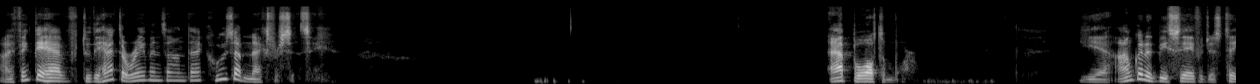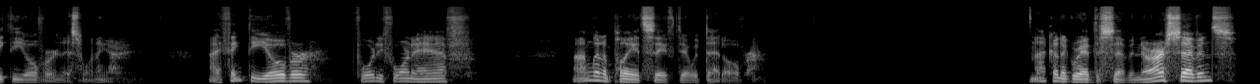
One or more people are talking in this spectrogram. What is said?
I think they have. Do they have the Ravens on deck? Who's up next for Cincy? At Baltimore. Yeah, I'm going to be safe and just take the over in this one here. I think the over 44 and a half. I'm going to play it safe there with that over. Not going to grab the seven. There are sevens.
